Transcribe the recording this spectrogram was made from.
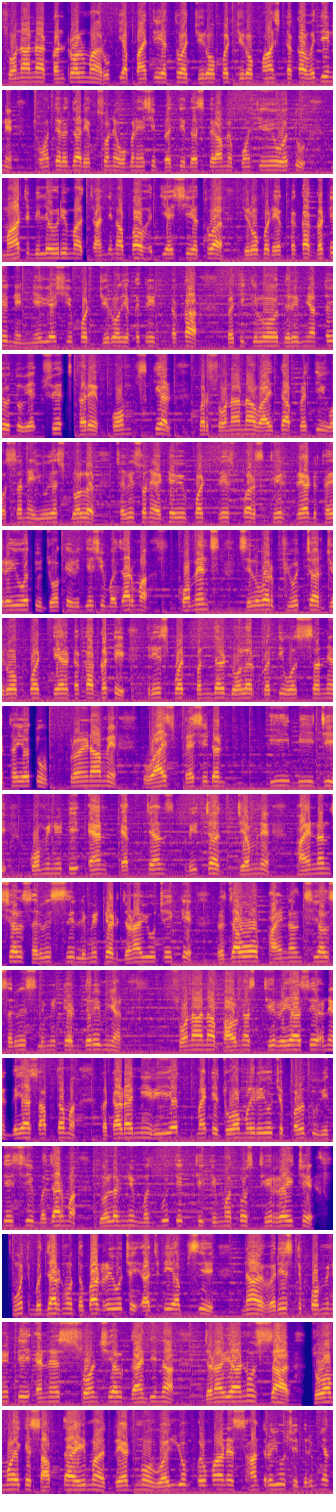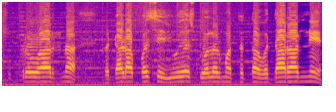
સોનાના કંટ્રોલમાં રૂપિયા પાંત્રીસ અથવા જીરો પોઈન્ટ જીરો પાંચ ટકા વધીને છોતેર હજાર એકસો ને ઓગણએંસી પ્રતિ દસ ગ્રામે પહોંચ્યું હતું. માર્ચ ડિલિવરીમાં ચાંદીના ભાવ સત્યાસી અથવા ઝીરો પોઈન્ટ એક ટકા ઘટીને નેવ્યાસી પોઈન્ટ ઝીરો એકત્રીસ ટકા પ્રતિ કિલો દરમિયાન થયું હતું. વૈશ્વિક સ્તરે કોમ સ્કેલ પર સોનાના વાયદા પ્રતિ ઓસને યુએસ ડોલર છવ્વીસો ને અઠ્યાવીસ પોઈન્ટ ત્રીસ પર સ્થિર ટ્રેડ થઈ રહ્યું હતું. જો કે વિદેશી બજારમાં Comex silver future zero point તેર ટકા ઘટી ત્રીસ પોઈન્ટ પંદર ડોલર પ્રતિ ઓસને થયું હતું. પરિણામે vice president EBG community and exchange research જેમને ફાઇનાન્શિયલ સર્વિસ લિમિટેડ જણાવ્યું છે કે રજાઓ ફાઇનાન્શિયલ સર્વિસ લિમિટેડ દરમિયાન સોનાના ભાવના સ્થિર રહ્યા છે અને ગયા સપ્તાહમાં ઘટાડાની રિયત માટે જોવા મળી રહ્યું છે, પરંતુ વિદેશી બજારમાં ડોલરની મજબૂતીથી કિંમતો સ્થિર રહી છે. ઉચ્ચ બજારનું દબાણ રહ્યું છે. એચડીએફસી ના વરિષ્ઠ કોમ્યુનિટી એનેસોન્શિયલ ગાંધીના જણાવ્યા અનુસાર, જોવા મળે કે સાપ્તાહિકમાં ટ્રેડનો વોલ્યુમ પ્રમાણે શાંત રહ્યું છે. દરમિયાન શુક્રવારના ઘટાડા પછી યુએસ ડોલરમાં થતા વધારાને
